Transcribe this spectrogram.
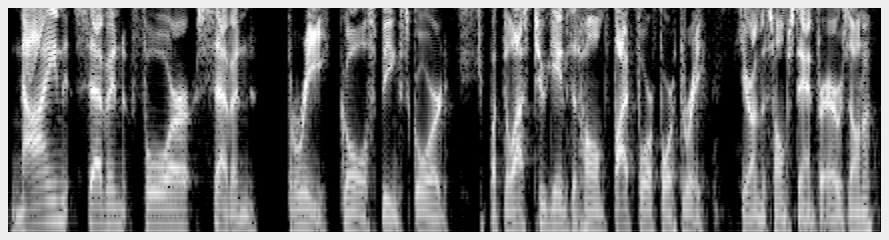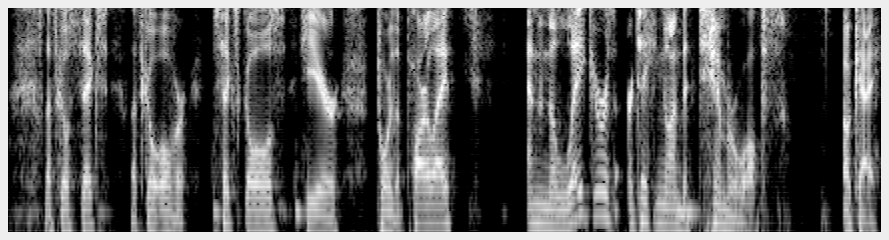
9 7 4 7 three goals being scored. But the last two games at home, 5 4 4 3 here on this homestand for Arizona. Let's go six. Let's go over. Six goals here for the parlay. And then the Lakers are taking on the Timberwolves. Okay.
